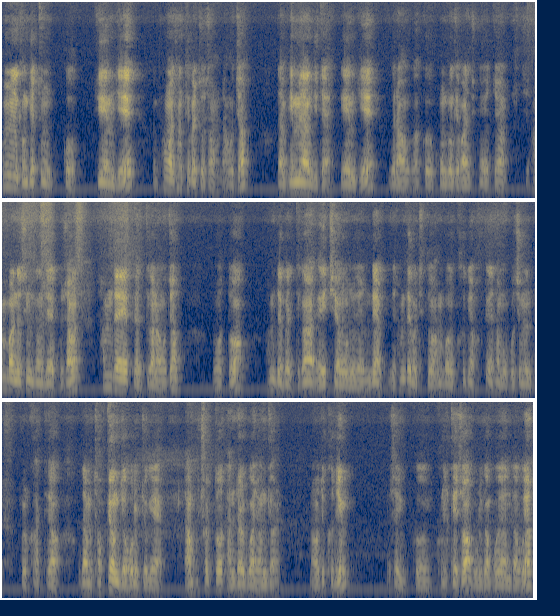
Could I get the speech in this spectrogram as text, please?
홍리 경제 통구 DMZ 평화 형태별 조성 나오죠? 그다음 빈민항지대 DMZ 이거 나오고 그 공동 개발 시켰죠. 한반도 신경제 구상 3대 벨트가 나오죠. 이것도 3대 벨트가 H형으로 되는데 이 3대 벨트도 한번 크게 확대해서 한번 보시면 좋을 것 같아요. 그 다음에 덕경제 오른쪽에 남부철도 단절구간 연결 나오죠 그림. 그래서 그 그렇게 해서 우리가 뭐 해야 한다고요?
